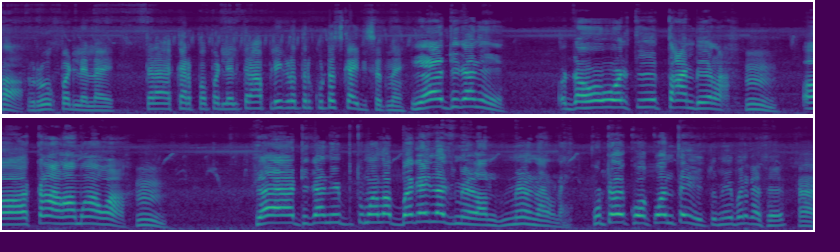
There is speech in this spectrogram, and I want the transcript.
हा. रोग पडलेला आहे तर करपा पडलेला तर आपल्या इकडं तर कुठंच काय दिसत नाही. या ठिकाणी गव्हावरती अं, काळा मावा ह्या ठिकाणी तुम्हाला बघायलाच मिळणार मिळणार नाही. कुठं को कोणतंही तुम्ही बरं का सर? हा.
